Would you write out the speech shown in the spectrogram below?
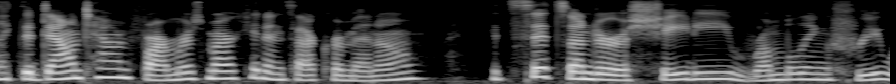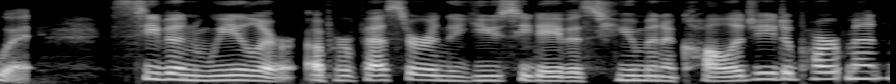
like the downtown farmers market in Sacramento. It sits under a shady, rumbling freeway. Stephen Wheeler, a professor in the UC Davis Human Ecology Department,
